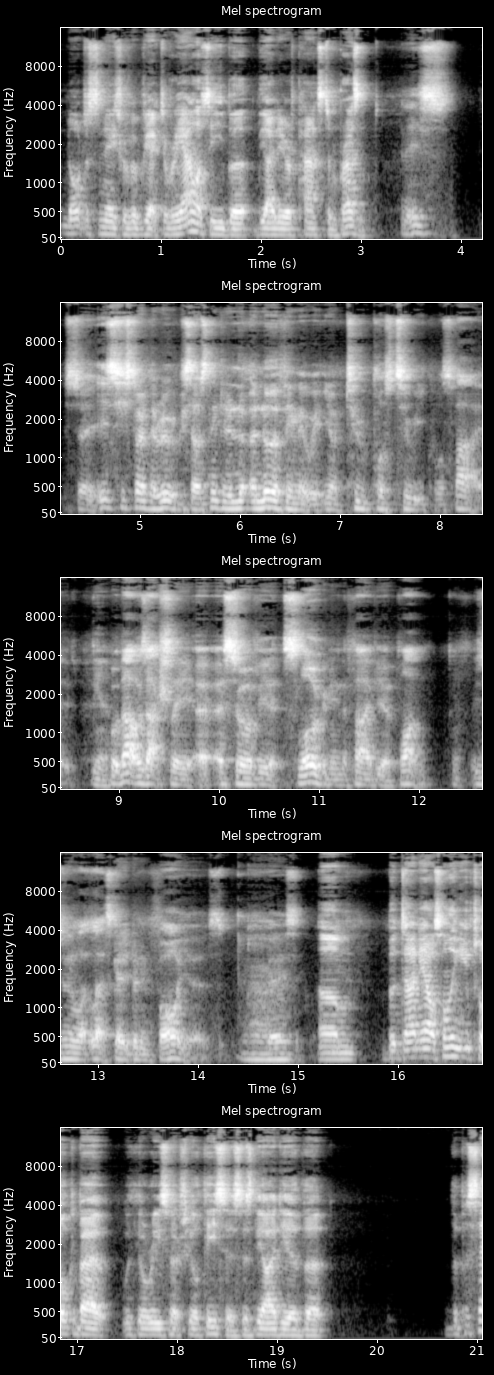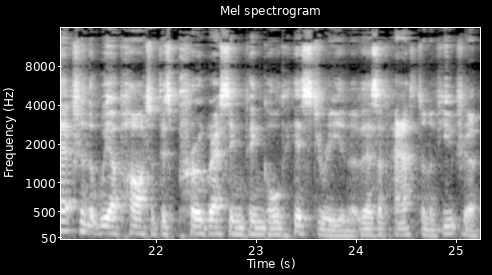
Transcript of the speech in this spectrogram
not just the nature of objective reality, but the idea of past and present. It's so it's historically rude because I was thinking another thing that we, you know, two plus two equals five. Yeah. But that was actually a, a Soviet slogan in the five-year plan. It was, you know, like, let's get it done in four years, Uh, basically. Um, but Danielle, something you've talked about with your research, your thesis, is the idea that the perception that we are part of this progressing thing called history and that there's a past and a future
